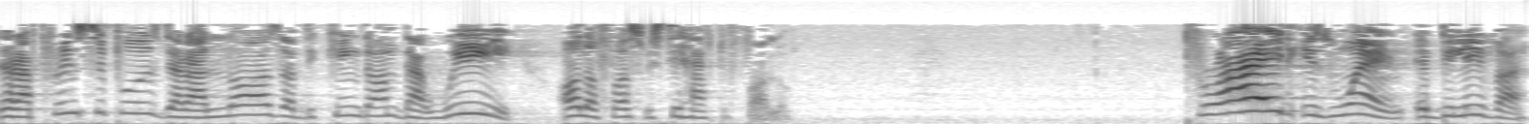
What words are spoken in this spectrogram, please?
There are principles, there are laws of the kingdom that we, all of us, we still have to follow. Pride is when a believer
